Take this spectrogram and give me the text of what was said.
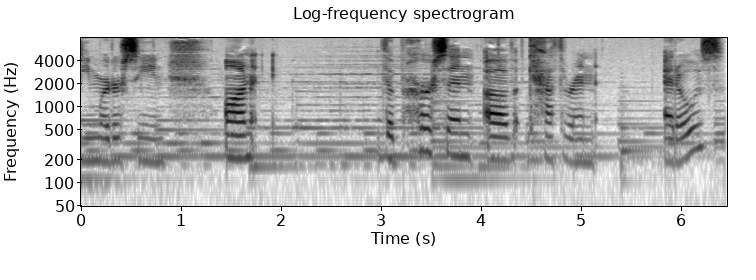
the murder scene on the person of Catherine Eddowes,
